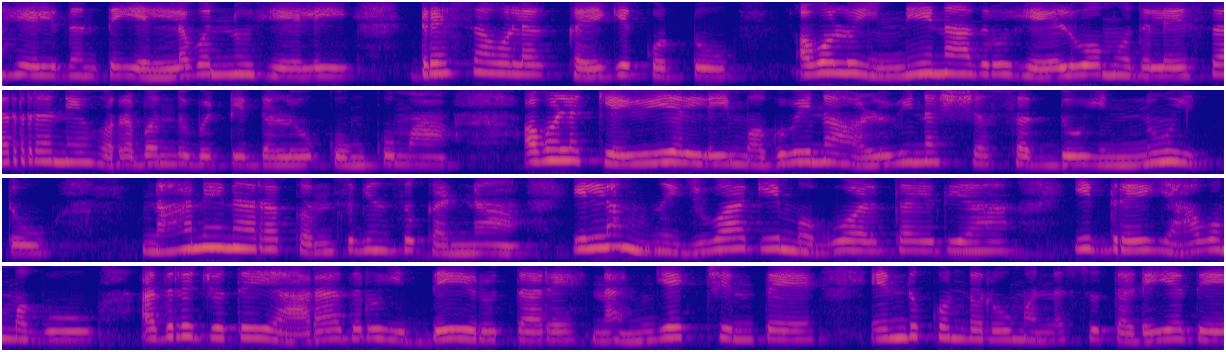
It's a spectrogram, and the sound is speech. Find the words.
ಹೇಳಿದಂತೆ ಎಲ್ಲವನ್ನೂ ಹೇಳಿ ಡ್ರೆಸ್ ಅವಳ ಕೈಗೆ ಕೊಟ್ಟು, ಅವಳು ಇನ್ನೇನಾದರೂ ಹೇಳುವ ಮೊದಲೇ ಸರ್ರನೆ ಹೊರಬಂದು ಬಿಟ್ಟಿದ್ದಳು ಕುಂಕುಮ. ಅವಳ ಕಿವಿಯಲ್ಲಿ ಮಗುವಿನ ಅಳುವಿನ ಸದ್ದು ಇನ್ನೂ ಇತ್ತು. ನಾನೇನಾರ ಕನಸುಗಿನ್ಸು ಕಣ್ಣ? ಇಲ್ಲ, ನಿಜವಾಗಿ ಮಗು ಅಳ್ತಾ ಇದೆಯಾ? ಇದ್ದರೆ ಯಾವ ಮಗು? ಅದರ ಜೊತೆ ಯಾರಾದರೂ ಇದ್ದೇ ಇರುತ್ತಾರೆ? ನನಗೆ ಚಿಂತೆ? ಎಂದುಕೊಂಡರೂ ಮನಸ್ಸು ತಡೆಯದೆ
